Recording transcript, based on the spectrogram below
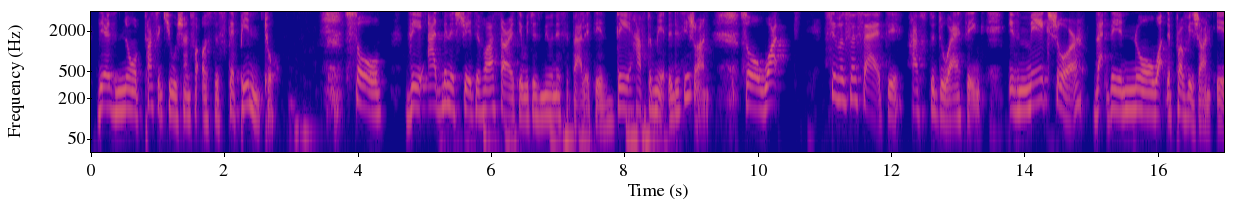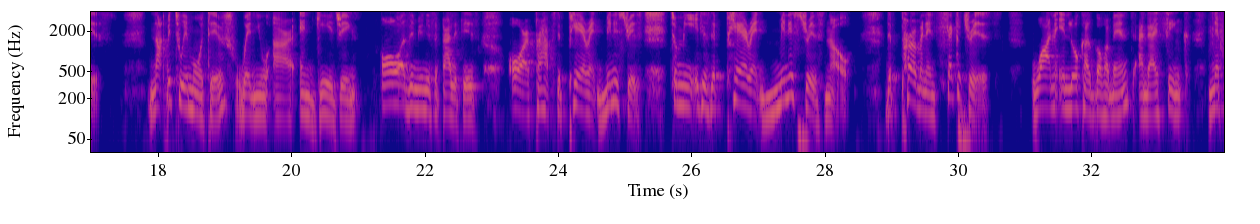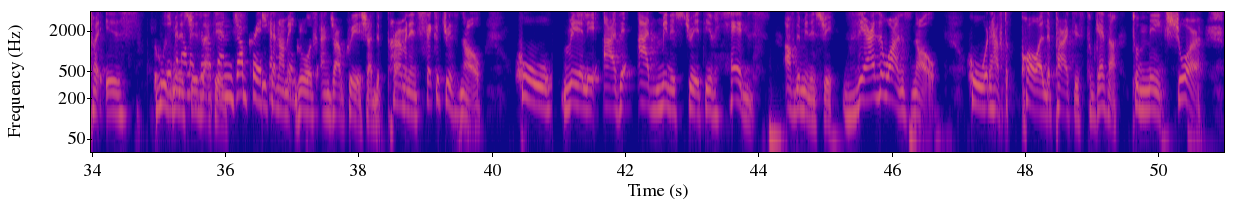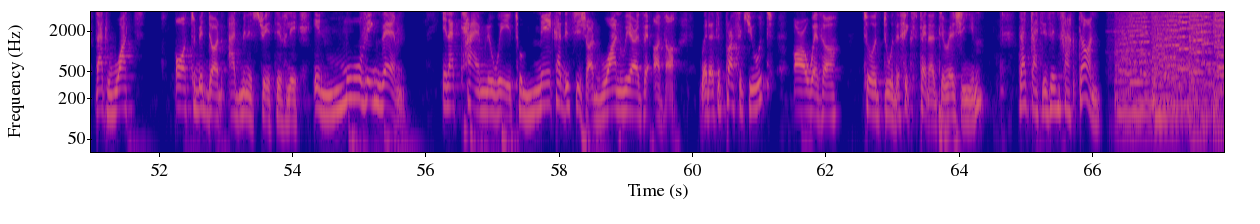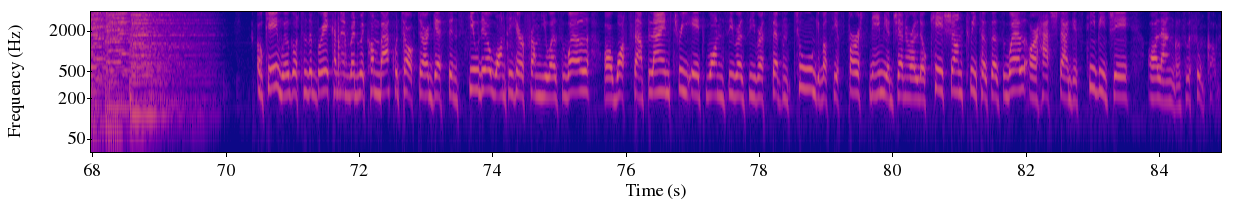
There's no prosecution for us to step into. So the administrative authority, which is municipality, they have to make the decision. So what civil society has to do, I think, is make sure that they know what the provision is. Not be too emotive when you are engaging all the municipalities or perhaps the parent ministries. To me, it is the parent ministries now, the permanent secretaries, one in local government, and I think NEPA is whose economic ministry is that in? Economic growth and job creation. The permanent secretaries now who really are the administrative heads of the ministry. They are the ones now who would have to call the parties together to make sure that what ought to be done administratively in moving them in a timely way to make a decision one way or the other, whether to prosecute or whether to do the fixed penalty regime, that that is in fact done. Okay, we'll go to the break and then when we come back, we'll talk to our guests in studio. Want to hear from you as well. Our WhatsApp line 3810072. Give us your first name, your general location, tweet us as well. Our hashtag is TVJ. All angles will soon come.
